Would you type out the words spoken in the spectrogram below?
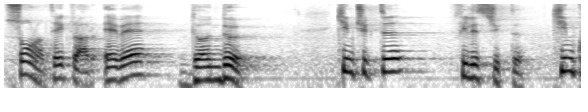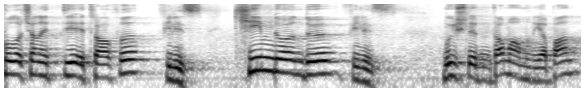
sonra tekrar eve döndü. Kim çıktı? Filiz çıktı. Kim kolaçan etti etrafı? Filiz. Kim döndü? Filiz. Bu işlerin tamamını yapan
